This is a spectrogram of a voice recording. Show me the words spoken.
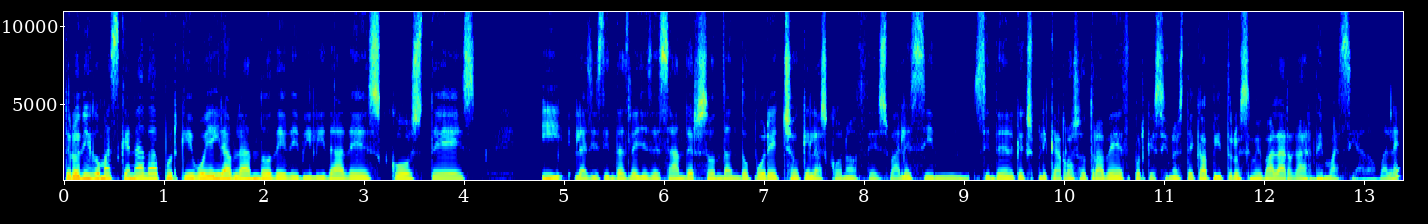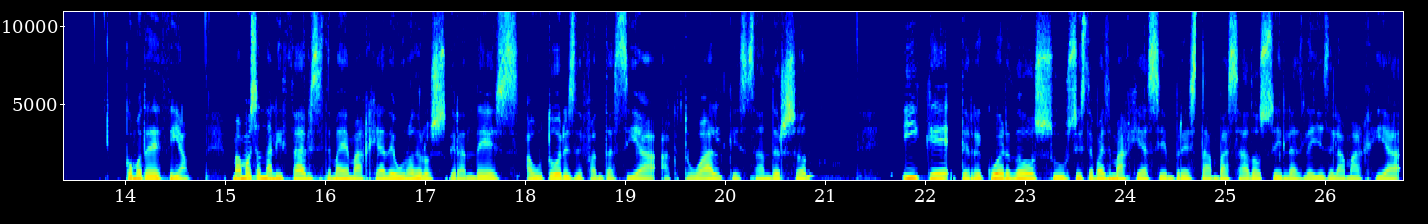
Te lo digo más que nada porque voy a ir hablando de debilidades, costes, y las distintas leyes de Sanderson dando por hecho que las conoces, ¿vale? Sin, tener que explicarlos otra vez, porque si no este capítulo se me va a alargar demasiado, ¿vale? Como te decía, vamos a analizar el sistema de magia de uno de los grandes autores de fantasía actual, que es Sanderson, y que, te recuerdo, sus sistemas de magia siempre están basados en las leyes de la magia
